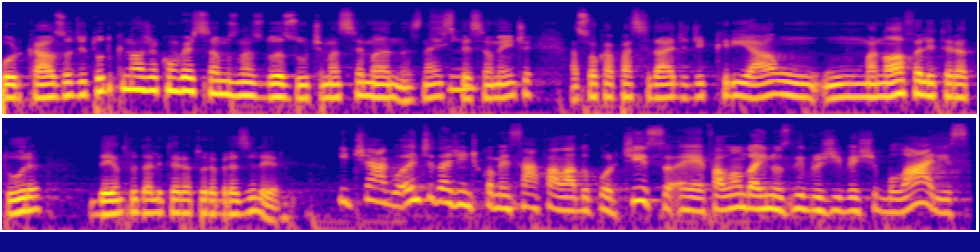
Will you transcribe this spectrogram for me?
por causa de tudo que nós já conversamos nas duas últimas semanas, né? Especialmente a sua capacidade de criar um, uma nova literatura dentro da literatura brasileira. E, Tiago, antes da gente começar a falar do cortiço, é, falando aí nos livros de vestibulares,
